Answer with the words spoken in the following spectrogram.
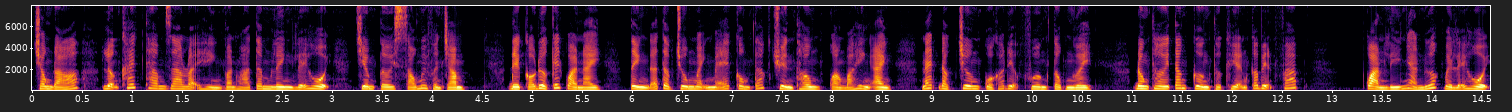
Trong đó, lượng khách tham gia loại hình văn hóa tâm linh lễ hội chiếm tới 60%. Để có được kết quả này, tỉnh đã tập trung mạnh mẽ công tác truyền thông, quảng bá hình ảnh, nét đặc trưng của các địa phương tộc người, đồng thời tăng cường thực hiện các biện pháp quản lý nhà nước về lễ hội,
